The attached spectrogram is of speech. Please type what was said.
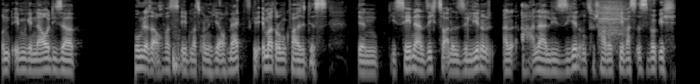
Und eben genau dieser Punkt, also auch was eben, was man hier auch merkt, es geht immer darum, quasi das, den, die Szene an sich zu analysieren und analysieren und zu schauen, okay, was ist wirklich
